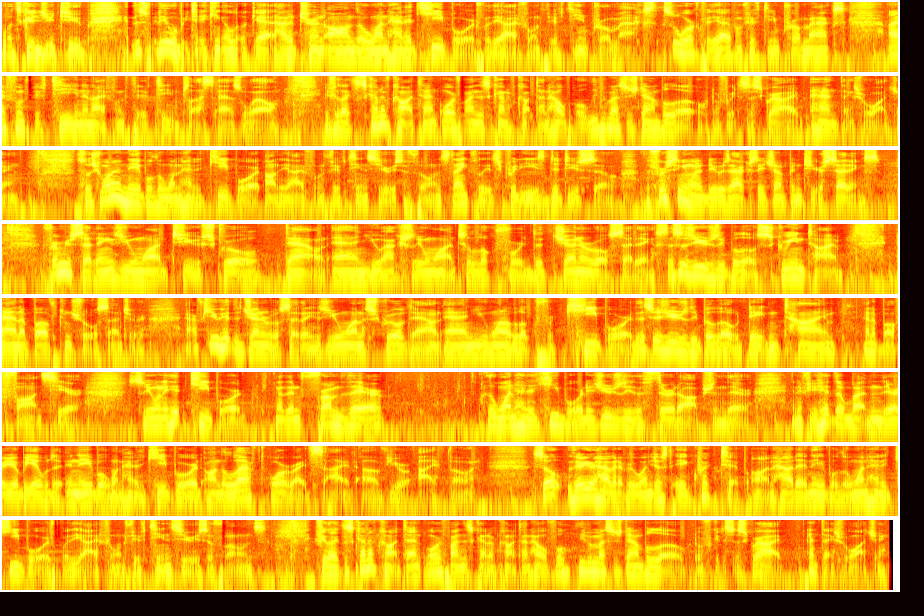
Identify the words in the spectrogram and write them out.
What's good YouTube? In this video we'll be taking a look at how to turn on the one-handed keyboard for the iPhone 15 Pro Max. This will work for the iPhone 15 Pro Max, iPhone 15 and iPhone 15 Plus as well. If you like this kind of content or find this kind of content helpful, leave a message down below. Don't forget to subscribe and thanks for watching. So if you want to enable the one-handed keyboard on the iPhone 15 series of phones, thankfully it's pretty easy to do so. The first thing you want to do is actually jump into your settings. From your settings you want to scroll down and you actually want to look for the general settings. This is usually below screen time and above control center. After you hit the general settings, you want to scroll down and you want to look for keyboard. This is usually below date and time and above fonts here. So you want to hit keyboard and then from there the one-handed keyboard is usually the third option there. And if you hit the button there you'll be able to enable one-handed keyboard on the left or right side of your iPhone. So there you have it everyone. Just a quick tip on how to enable the one-handed keyboard for the iPhone 15 series of phones. If you like this kind of content or find this kind of content helpful leave a message down below. Don't forget to subscribe and thanks for watching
